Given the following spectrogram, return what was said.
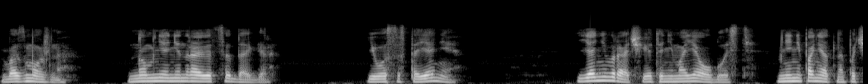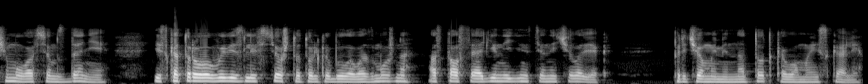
«Возможно. Но мне не нравится Даггер». Его состояние? Я не врач, и это не моя область. Мне непонятно, почему во всем здании, из которого вывезли все, что только было возможно, остался один единственный человек, причем именно тот, кого мы искали.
